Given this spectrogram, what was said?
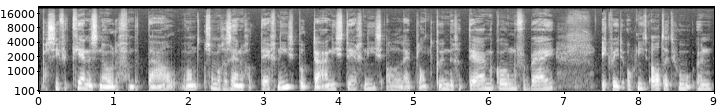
passieve kennis nodig van de taal, want sommige zijn nogal technisch, botanisch technisch, allerlei plantkundige termen komen voorbij. Ik weet ook niet altijd hoe een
